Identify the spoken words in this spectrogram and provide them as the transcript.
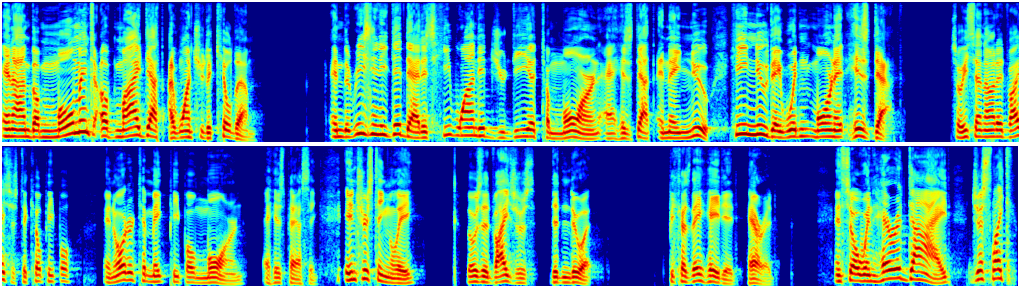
And on the moment of my death, I want you to kill them. And the reason he did that is he wanted Judea to mourn at his death. And they knew, he knew they wouldn't mourn at his death. So he sent out advisors to kill people in order to make people mourn at his passing. Interestingly, those advisors didn't do it because they hated Herod. And so when Herod died, just like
